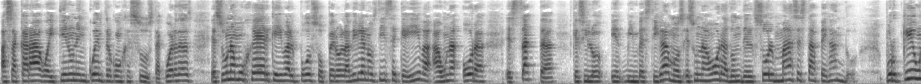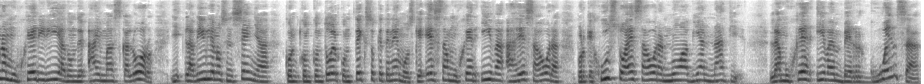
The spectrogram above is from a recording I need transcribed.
a sacar agua y tiene un encuentro con Jesús. ¿Te acuerdas? Es una mujer que iba al pozo, pero la Biblia nos dice que iba a una hora exacta que si lo investigamos es una hora donde el sol más está pegando. ¿Por qué una mujer iría donde hay más calor? Y la Biblia nos enseña, con, todo el contexto que tenemos, que esa mujer iba a esa hora, porque justo a esa hora no había nadie. La mujer iba en vergüenza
